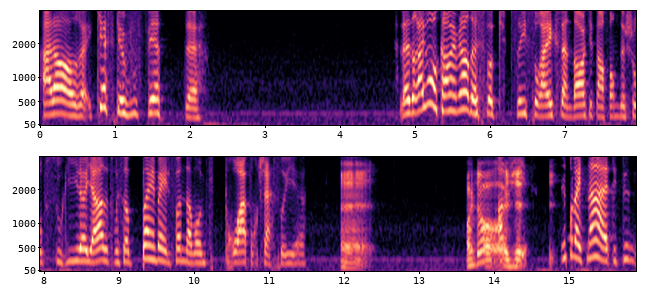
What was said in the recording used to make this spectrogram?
Alors, qu'est-ce que vous faites? Le dragon a quand même l'air de se focusser sur Alexander qui est en forme de chauve-souris. Là. Il a l'air de trouver ça bien bien le fun d'avoir une petite proie pour chasser. euh. Euh... Oh non, Ah, je, puis, là maintenant, euh, t'es une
